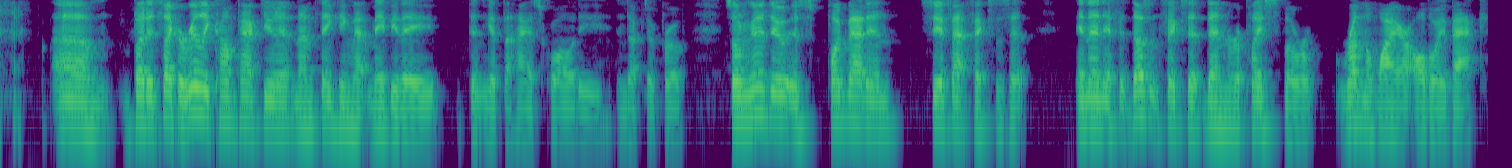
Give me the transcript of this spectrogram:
um, but it's like a really compact unit, and I'm thinking that maybe they didn't get the highest quality inductive probe. So what I'm going to do is plug that in, see if that fixes it, and then if it doesn't fix it, then replace the run the wire all the way back,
